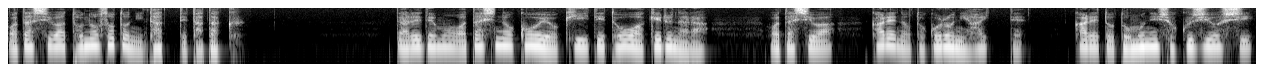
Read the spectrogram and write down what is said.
私は戸の外に立って叩く。誰でも私の声を聞いて戸を開けるなら、私は彼のところに入って、彼と共に食事をし、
